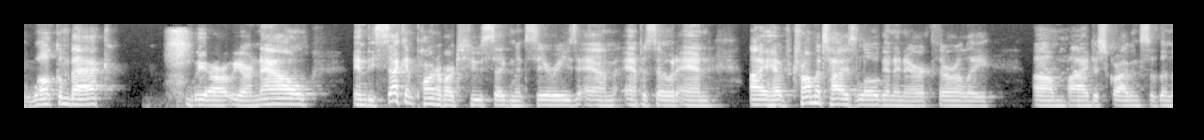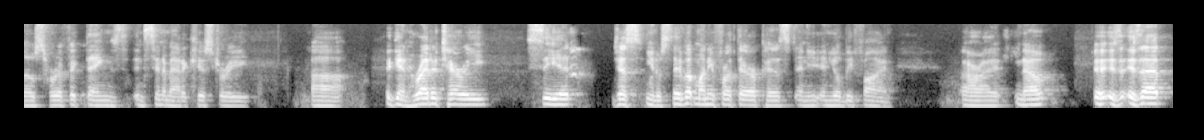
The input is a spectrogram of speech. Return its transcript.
Welcome back. We are we are now in the second part of our two segment series um, episode, and I have traumatized Logan and Eric thoroughly um, by describing some of the most horrific things in cinematic history. Uh, again, Hereditary. See it. Just you know, save up money for a therapist, and you, and you'll be fine. All right. No, is is that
